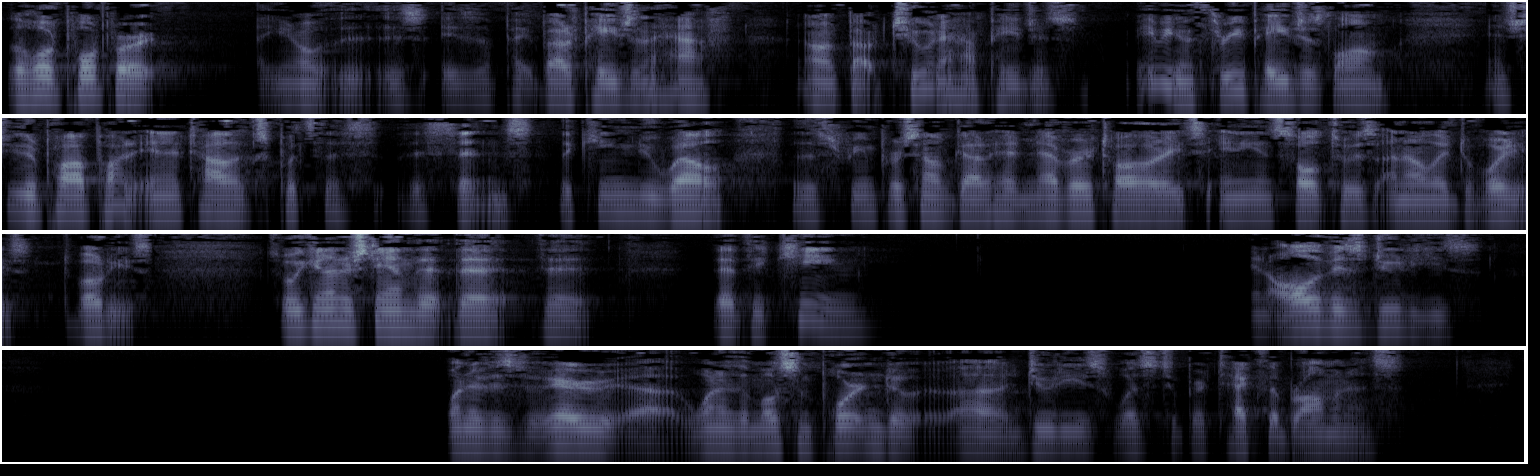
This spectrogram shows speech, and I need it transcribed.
The whole purport, you know, is, is about a page and a half, no, about two and a half pages maybe even three pages long. And Srila Prabhupada in italics puts this, this sentence. The king knew well that the Supreme Personality of Godhead never tolerates any insult to his unalloyed devotees. devotees. So we can understand that the, the, that the king in all of his duties, one of his very, uh, one of the most important uh, duties was to protect the brahmanas,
